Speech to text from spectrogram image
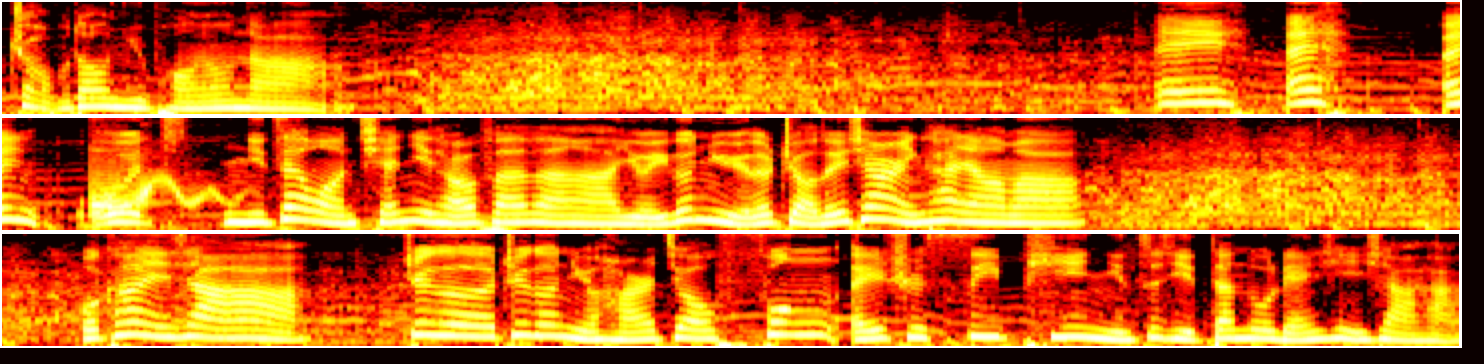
找不到女朋友呢？哎哎哎，我你再往前几条翻翻啊，有一个女的找对象，你看见了吗？我看一下啊，这个这个女孩叫风 HCP，你自己单独联系一下哈。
